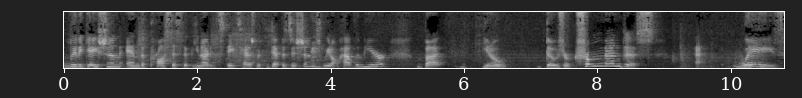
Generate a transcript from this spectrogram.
litigation and the process that the United States has with depositions, we don't have them here, but you know, those are tremendous uh, ways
